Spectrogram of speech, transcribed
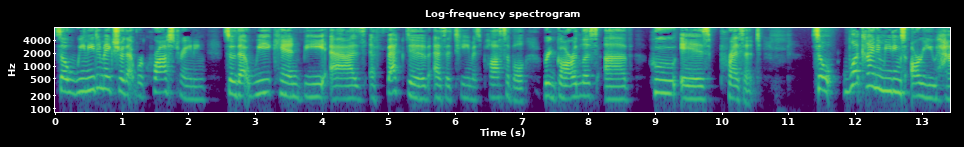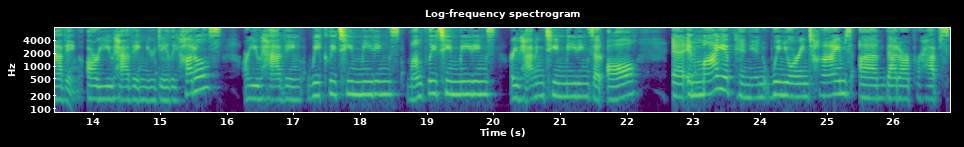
So we need to make sure that we're cross training so that we can be as effective as a team as possible, regardless of who is present. So what kind of meetings are you having? Are you having your daily huddles? Are you having weekly team meetings, monthly team meetings? Are you having team meetings at all? Uh, in my opinion, when you're in times um, that are perhaps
